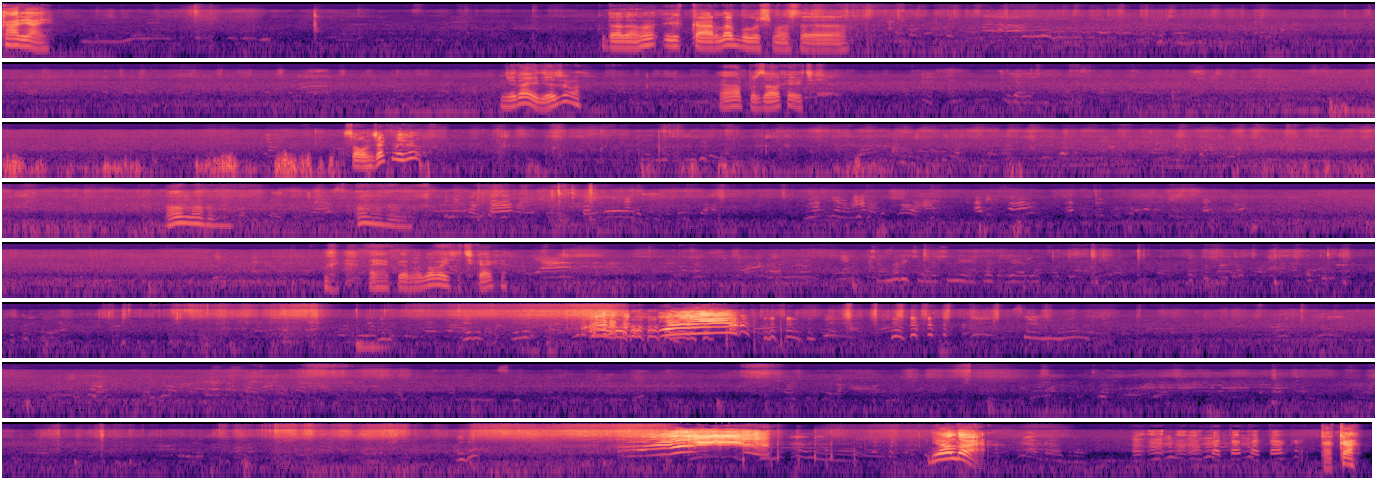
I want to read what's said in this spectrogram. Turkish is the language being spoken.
Kar yağıyor. Dadanın ilk karla buluşması. Nereye gidiyoruz ama? Ha, Pırzalka'ya gidecek. Salınacak mı Ece? Aman. Aman. Ayaklarıma da bak hiç çıkarken. Çamur içinde şimdi götürüyorum. Ne oldu? Kaka kaka. Kaka.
